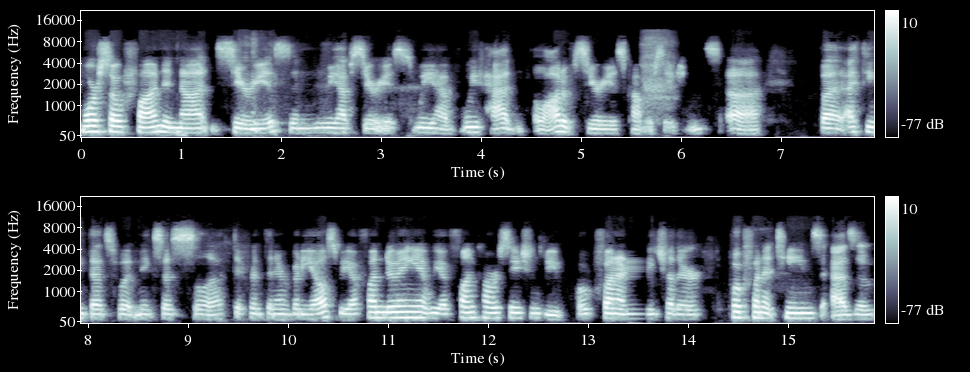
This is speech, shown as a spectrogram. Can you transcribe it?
more so fun and not serious. and we have serious, we have, we've had a lot of serious conversations. Uh, but I think that's what makes us uh, different than everybody else. We have fun doing it. We have fun conversations. We poke fun at each other, poke fun at teams. As of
